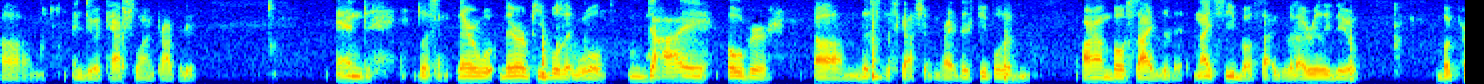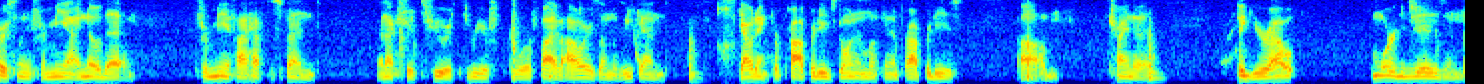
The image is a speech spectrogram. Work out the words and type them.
um, and do a cash flowing property. And listen, there there are people that will die over um, this discussion, right? There's people that are on both sides of it, and I see both sides of it. I really do. But personally, for me, I know that for me, if I have to spend an extra two or three or four or five hours on the weekend scouting for properties, going and looking at properties, um, trying to figure out mortgages and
